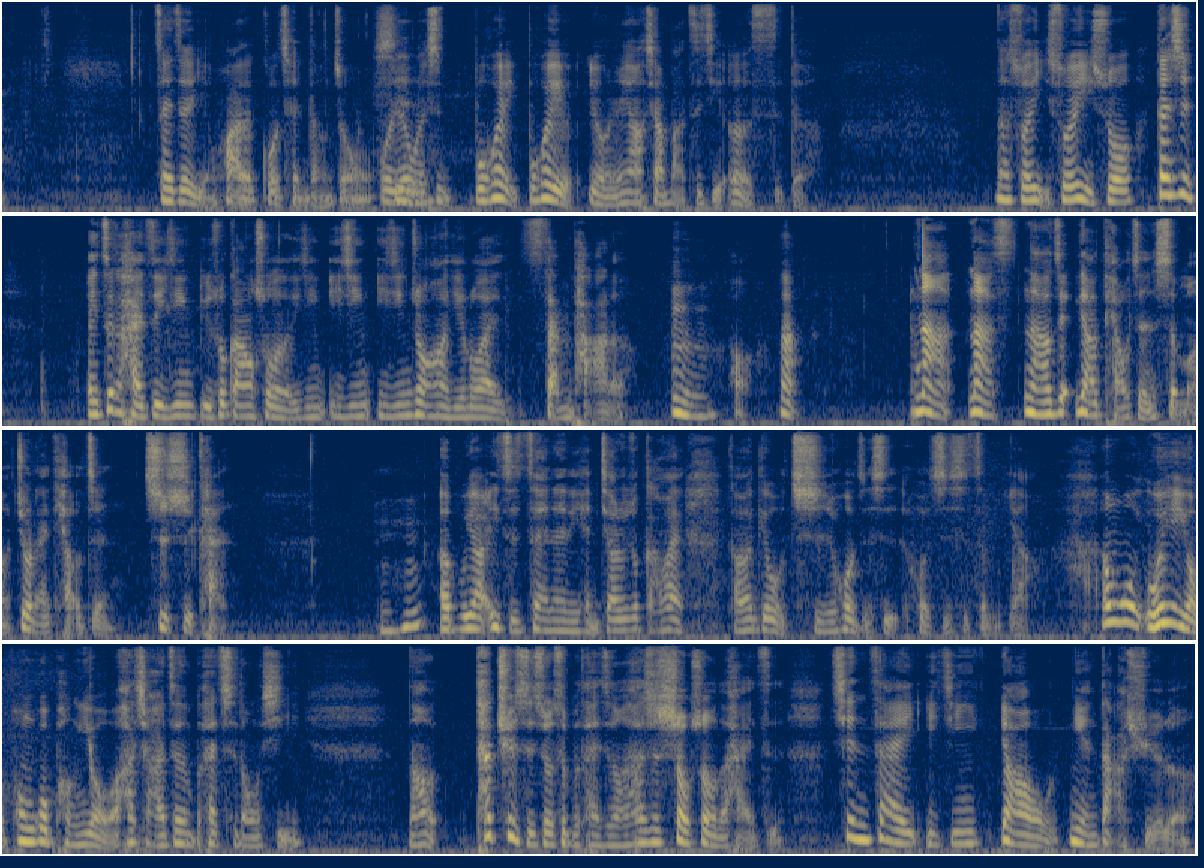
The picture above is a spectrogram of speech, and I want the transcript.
在这演化的过程当中，我认为是不会不会有有人要想把自己饿死的。那所以所以说，但是，哎、这个孩子已经，比如说刚刚说的，已经已经已经状况已经落在三趴了。嗯，好，那那那那要要调整什么，就来调整试试看。嗯哼，而不要一直在那里很焦虑，说赶快赶快给我吃，或者是或者是怎么样。啊，我我也有碰过朋友，他小孩真的不太吃东西，然后他确实就是不太吃东西，他是瘦瘦的孩子，现在已经要念大学了，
